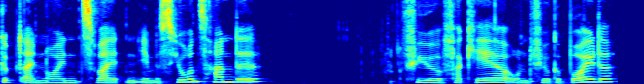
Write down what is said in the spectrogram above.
gibt einen neuen zweiten Emissionshandel für Verkehr und für Gebäude.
